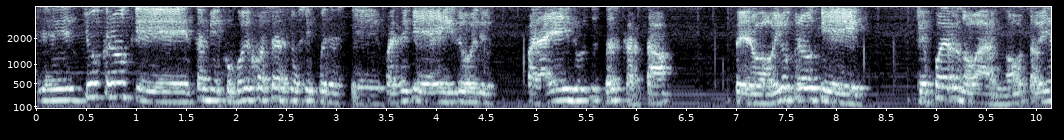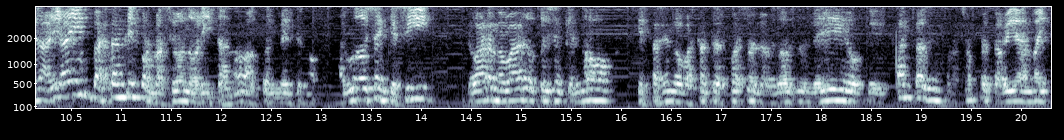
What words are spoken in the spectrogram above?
eh, yo creo que también, como dijo Sergio, sí, pues este, parece que para AEW está descartado, pero yo creo que que puede renovar, ¿no? También hay, hay bastante información ahorita, ¿no? Actualmente, ¿no? Algunos dicen que sí, que va a renovar, otros dicen que no, que está haciendo bastante esfuerzo en la WWE, o que tantas información, pero todavía no hay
